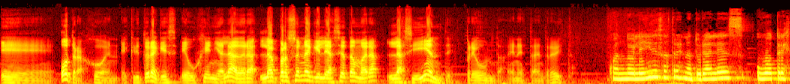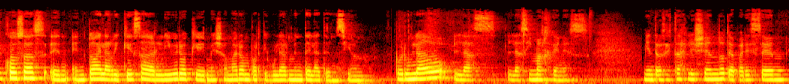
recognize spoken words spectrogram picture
Eh, otra joven escritora que es Eugenia Ladra, la persona que le hace a Tamara la siguiente pregunta en esta entrevista. Cuando leí Desastres Naturales hubo tres cosas en, toda la riqueza del libro que me llamaron particularmente la atención. Por un lado, las, las imágenes. Mientras estás leyendo te aparecen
